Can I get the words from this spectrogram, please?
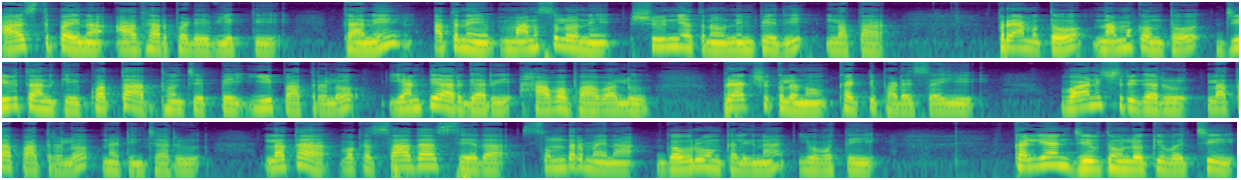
ఆస్తిపైన ఆధారపడే వ్యక్తి. కానీ అతని మనసులోని శూన్యతను నింపేది లత. ప్రేమతో నమ్మకంతో జీవితానికి కొత్త అర్థం చెప్పే ఈ పాత్రలో ఎన్టీఆర్ గారి హావభావాలు ప్రేక్షకులను కట్టిపడేశాయి. వాణిశ్రీ గారు లత పాత్రలో నటించారు. లత ఒక సాదా సీదా సుందరమైన గౌరవం కలిగిన యువతి. కళ్యాణ్ జీవితంలోకి వచ్చి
